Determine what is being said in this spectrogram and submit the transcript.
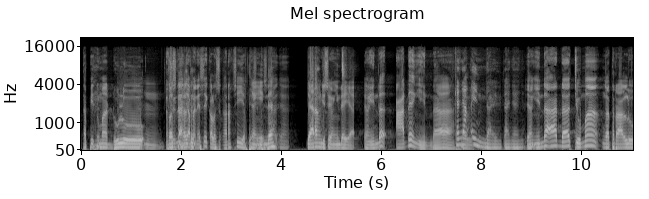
tapi itu mah dulu. Mm. Kalau sekarang zaman SD kalau sekarang sih ya biasa Yang indah. aja. jarang justru yang indah ya. Yang indah ada yang indah. Kan yang indah ini tanyanya. Yang indah ada, cuma nggak terlalu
